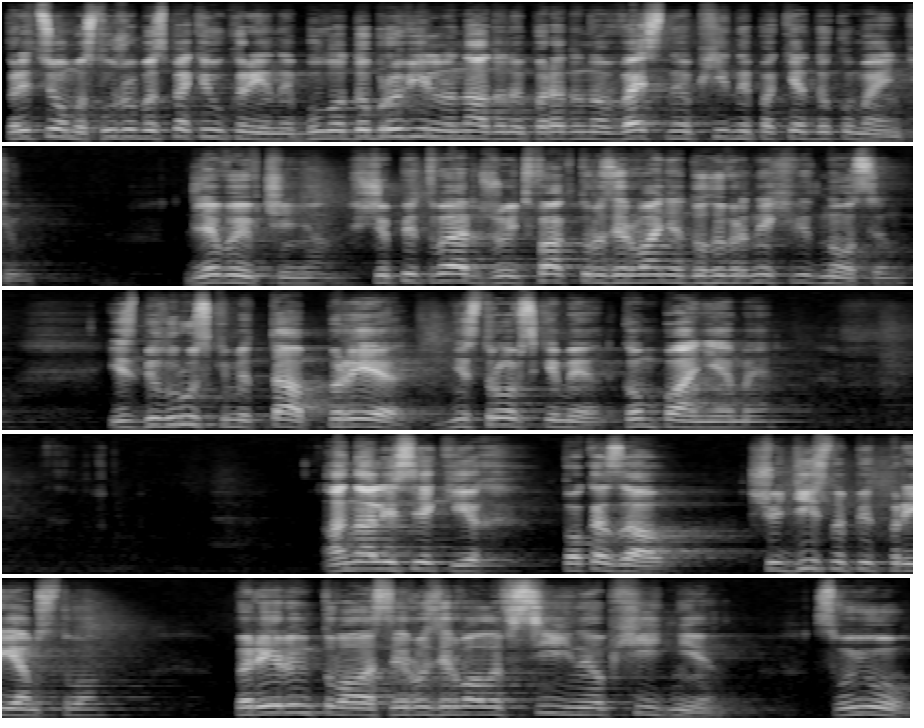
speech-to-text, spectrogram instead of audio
При цьому Служба безпеки України було добровільно надано і передано весь необхідний пакет документів для вивчення, що підтверджують факт розірвання договірних відносин із білоруськими та придністровськими компаніями, аналіз яких показав, що дійсно підприємство переорієнтувалося і розірвало всі необхідні свою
